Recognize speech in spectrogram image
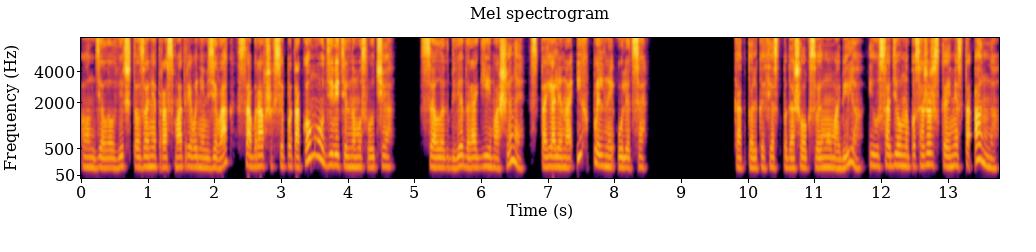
Он делал вид, что занят рассматриванием зевак, собравшихся по такому удивительному случаю. Целых две дорогие машины стояли на их пыльной улице. Как только Фест подошел к своему мобилю и усадил на пассажирское место Анну,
